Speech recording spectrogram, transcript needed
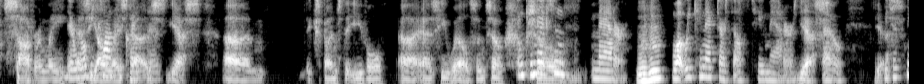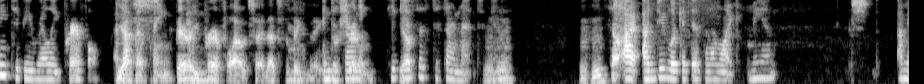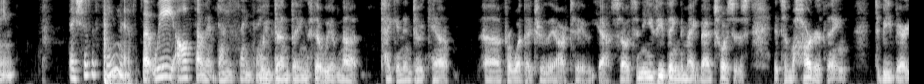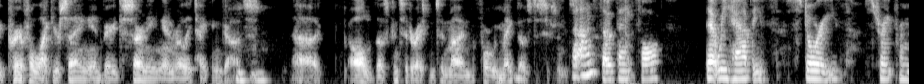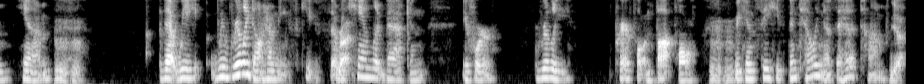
sovereignly, There will as He be always does, yes, um, expunge the evil uh, as He wills. And so, And So- connections matter. mhm, What we connect ourselves to matters. Yes. So yes, we just need to be really prayerful about yes, those things. very and, prayerful. I would say that's the big um, thing And for sure. discerning. He gives us discernment. And hmm so I, I do look at this and I'm like, man, sh- I mean, they should have seen this, but we also have done the same thing. We've done things that we have not taken into account uh, for what they truly are, too. Yeah. So it's an easy thing to make bad choices. It's a harder thing to be very prayerful, like you're saying, and very discerning and really taking God's Mhm. uh, all of those considerations in mind before we make those decisions. But I'm so thankful that we have these stories straight from him hmm that we we really don't have any excuse that Right. we can look back and if we're really prayerful and thoughtful hmm we can see he's been telling us ahead of time Yeah.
